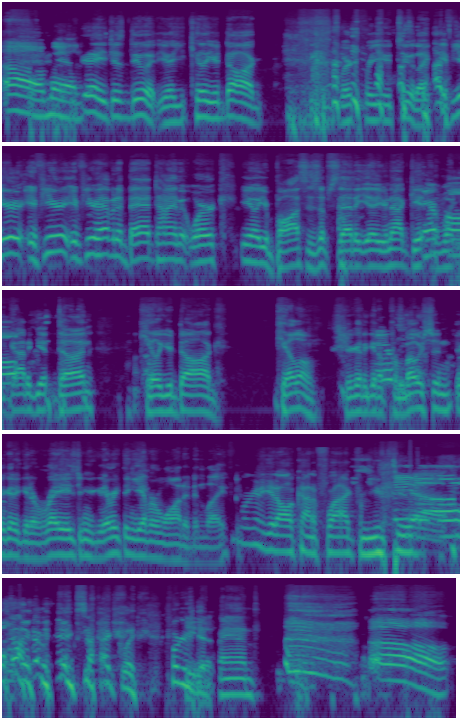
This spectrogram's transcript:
oh man, yeah, you just do it. You know, you kill your dog. It work for you too. Like if you're if you're if you're having a bad time at work, you know your boss is upset at you. You're not getting Careful. what you got to get done. Kill your dog kill them. You're going to get a promotion. You're going to get a raise. You're going to get everything you ever wanted in life. We're going to get all kind of flag from YouTube. Yeah. exactly. We're going to yeah. get banned. Oh,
